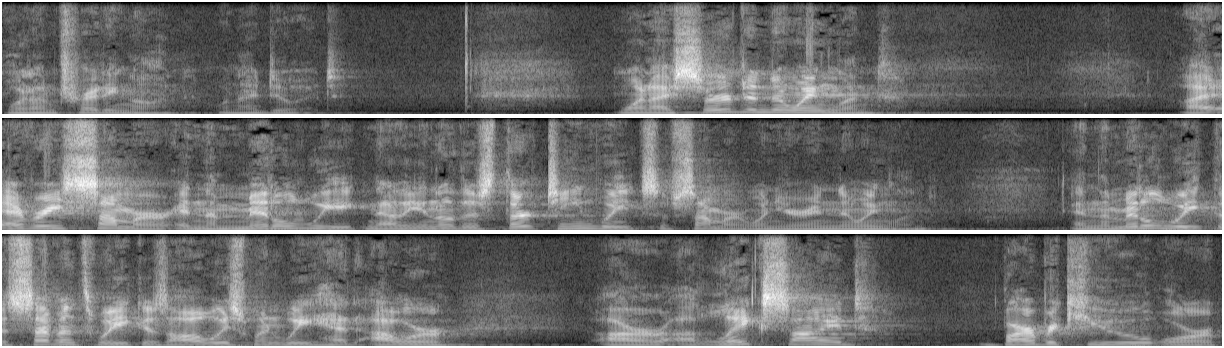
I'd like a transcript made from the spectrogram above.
what I'm treading on when I do it. When I served in New England, I, every summer in the middle week, now you know there's 13 weeks of summer when you're in New England. And the middle week, the seventh week, is always when we had our, our uh, lakeside barbecue or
